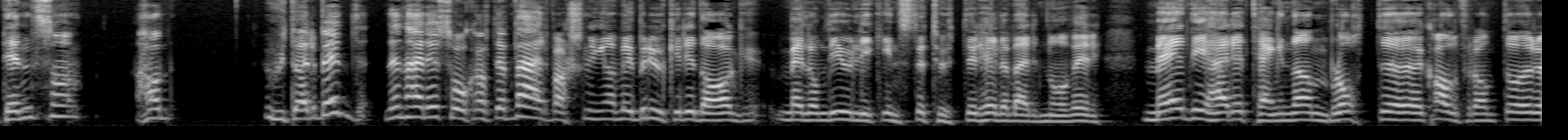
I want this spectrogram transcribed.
den som hadde utarbeidet denne såkalte værvarslinga vi bruker i dag mellom de ulike institutter hele verden over, med de her tegnene, blått eh, kaldfront og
